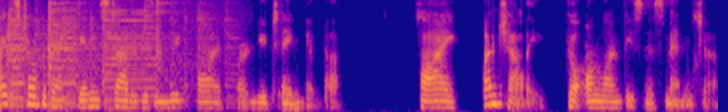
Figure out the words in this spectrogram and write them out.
Let's talk about getting started with a new client or a new team member. Hi, I'm Charlie, your online business manager.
